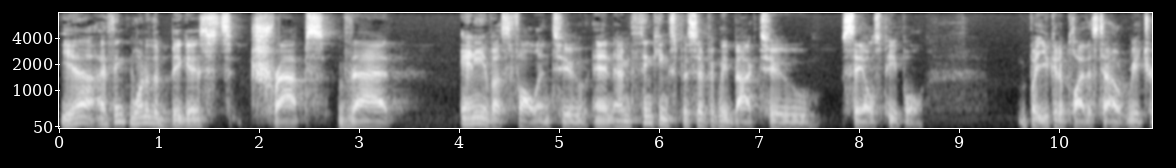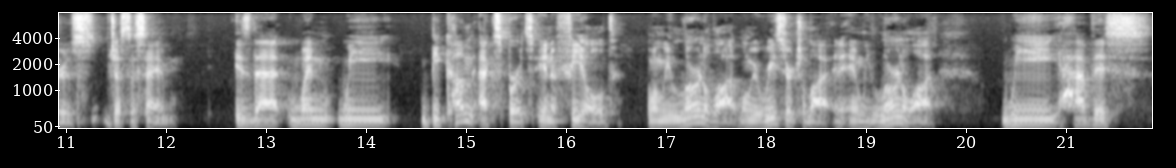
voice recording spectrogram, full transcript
Yeah, I think one of the biggest traps that any of us fall into, and I'm thinking specifically back to salespeople, but you could apply this to outreachers just the same, is that when we become experts in a field, when we learn a lot, when we research a lot, and, and we learn a lot, we have this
